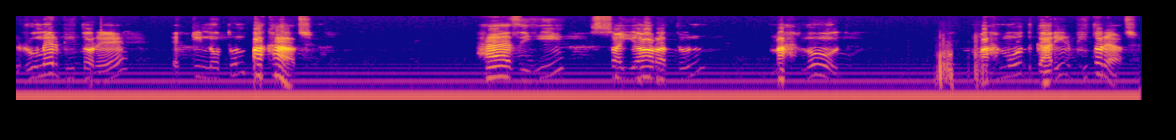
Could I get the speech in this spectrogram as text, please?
রুমের ভিতরে একটি নতুন পাখা আছে। হাজিহি সাইয়ারাতুন মাহমুদ। মাহমুদ গাড়ির ভিতরে আছে।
